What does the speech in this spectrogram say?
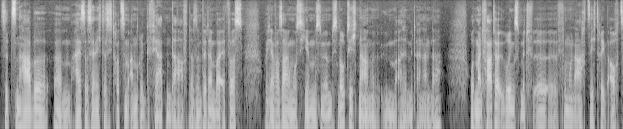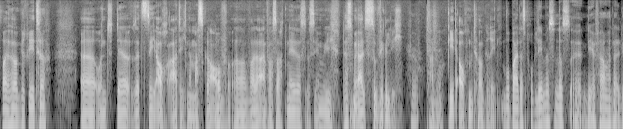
sitzen habe, ähm, heißt das ja nicht, dass ich trotzdem andere gefährden darf. Da sind wir dann bei etwas, wo ich einfach sagen muss, hier müssen wir ein bisschen Rücksichtnahme üben, alle miteinander. Und mein Vater übrigens mit äh, 85 trägt auch zwei Hörgeräte äh, und der setzt sich auch artig eine Maske auf, mhm. äh, weil er einfach sagt, nee, das ist irgendwie, das ist mir alles zu wickelig. Ja. Also geht auch mit Hörgeräten. Wobei das Problem ist, und das, äh, die Erfahrung hat halt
